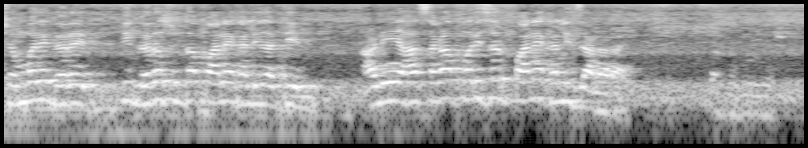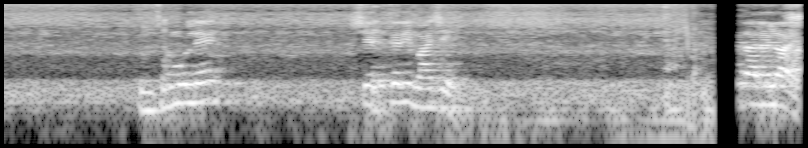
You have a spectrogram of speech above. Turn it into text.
शंभर एक घरं आहेत ती घरंसुद्धा पाण्याखाली जातील आणि हा सगळा परिसर पाण्याखालीच जाणार आहे. तुमचं मुले शेतकरी भाजे. झालेलं आहे.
